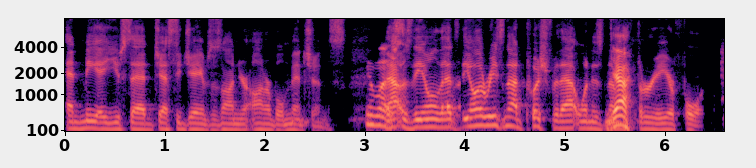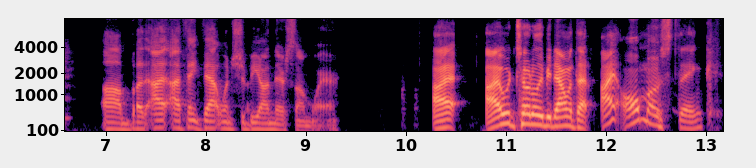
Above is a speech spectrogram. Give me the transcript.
and Mia, you said Jesse James was on your honorable mentions. It was. That was the only that's the only reason I'd push for that one is number Yeah. three or four. Um, but I, I think that one should be on there somewhere. I I would totally be down with that. I almost think,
